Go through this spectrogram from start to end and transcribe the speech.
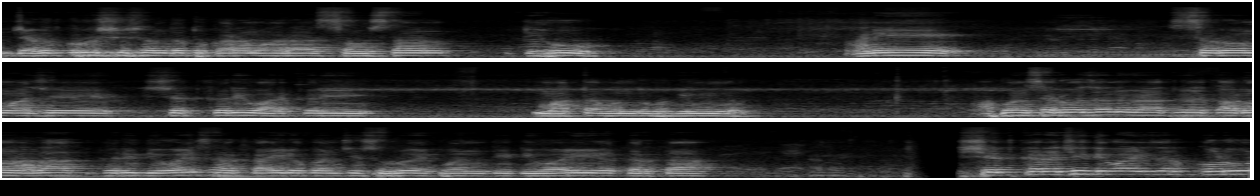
जगद्गुरु श्री संत तुकाराम महाराज संस्थान देहू आणि सर्व माझे शेतकरी वारकरी माता बंधू भगिनींनो आपण सर्वजण वेळात वेळ काढून आलात. घरी दिवाळी सा- काही लोकांची सुरू आहे पण ती दिवाळी न करता शेतकऱ्याची दिवाळी जर कडू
